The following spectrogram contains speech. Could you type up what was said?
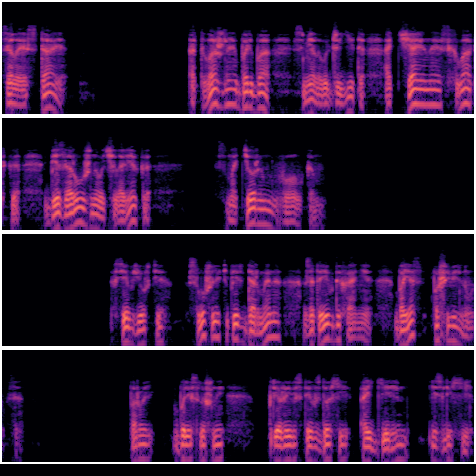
целая стая. Отважная борьба смелого джигита, отчаянная схватка безоружного человека с матерым волком. Все в юрте слушали теперь Дармена, затаив дыхание, боясь пошевельнуться. Порой были слышны прерывистые вздохи Айгерим из Лихи.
